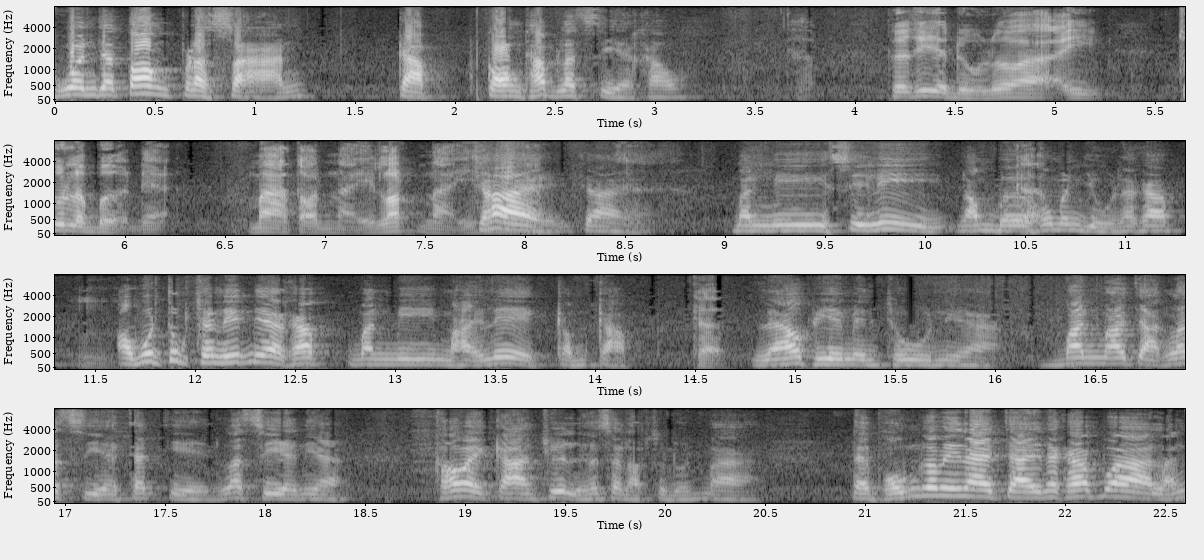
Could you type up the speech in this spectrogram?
ควรจะต้องประสานกับกองทัพรัสเซียเขา ครับเพื่อที่จะดูด้วยว่าไอ้ทุ่นระเบิดเนี่ย มาตอนไหนล็อตไหนใช่ไหมครับ ใช่ มันมีซีรีส์นัมเบอครัร์บของมันอยู่นะครับอาวุธทุกชนิดเนี่ยครับ มันมีหมายเลขกำกับ ครับ แล้ว PMN2 เนี่ย มันมาจากรัสเซียชัดเจน รัสเซียเนี่ยเขาให้การช่วยเหลือสนับสนุนมา แต่ผมก็ไม่แน่ใจนะครับว่าหลัง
